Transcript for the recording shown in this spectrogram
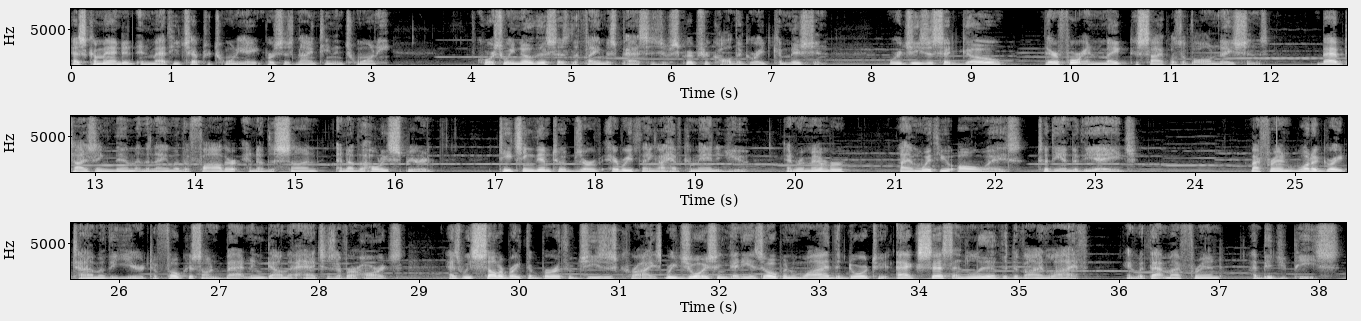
as commanded in Matthew chapter 28 verses 19 and 20. Of course, we know this as the famous passage of scripture called the Great Commission, where Jesus said, "Go, therefore, and make disciples of all nations, baptizing them in the name of the Father and of the Son and of the Holy Spirit." teaching them to observe everything I have commanded you. And remember, I am with you always to the end of the age. My friend, what a great time of the year to focus on battening down the hatches of our hearts as we celebrate the birth of Jesus Christ, rejoicing that He has opened wide the door to access and live the divine life. And with that, my friend, I bid you peace.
